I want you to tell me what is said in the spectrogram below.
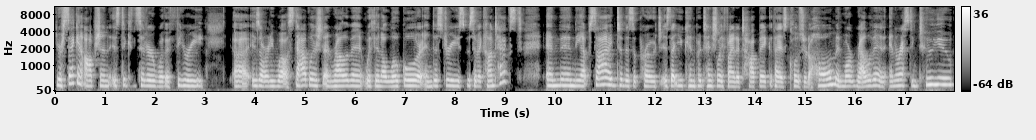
Your second option is to consider whether theory uh, is already well established and relevant within a local or industry specific context. And then the upside to this approach is that you can potentially find a topic that is closer to home and more relevant and interesting to you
